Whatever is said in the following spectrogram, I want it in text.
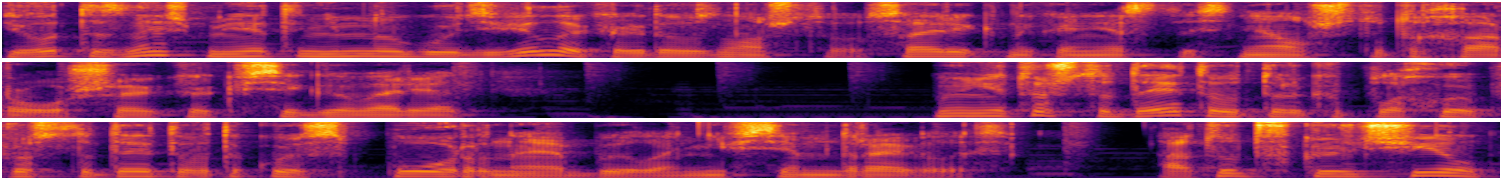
И вот, ты знаешь, меня это немного удивило, когда узнал, что Сарик наконец-то снял что-то хорошее, как все говорят. Ну, не то, что до этого только плохое, просто до этого такое спорное было, не всем нравилось. А тут включил,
